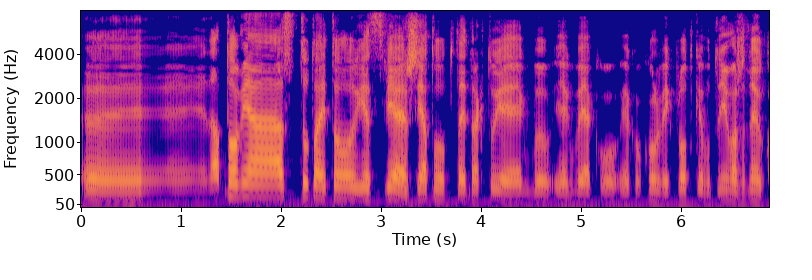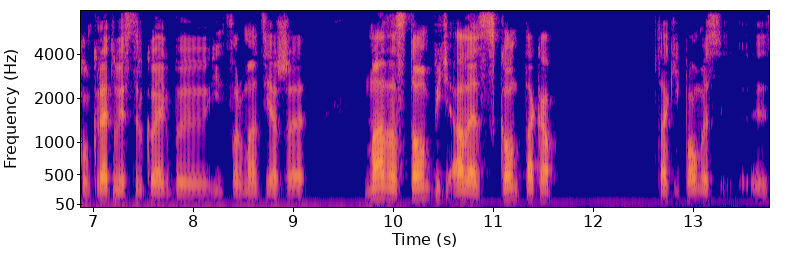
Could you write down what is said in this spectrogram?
Eee, natomiast tutaj to jest, wiesz, ja to tutaj traktuję jakby, jakby jako, jakokolwiek plotkę, bo tu nie ma żadnego konkretu, jest tylko jakby informacja, że ma zastąpić, ale skąd taka taki pomysł y,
